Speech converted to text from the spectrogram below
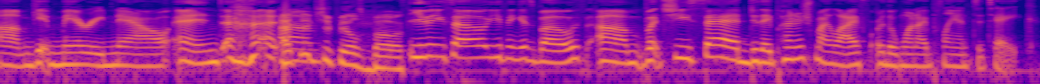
um, get married now. And I think she feels both. you think so? You think it's both? Um, but she said, Do they punish my life or the one I plan to take?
